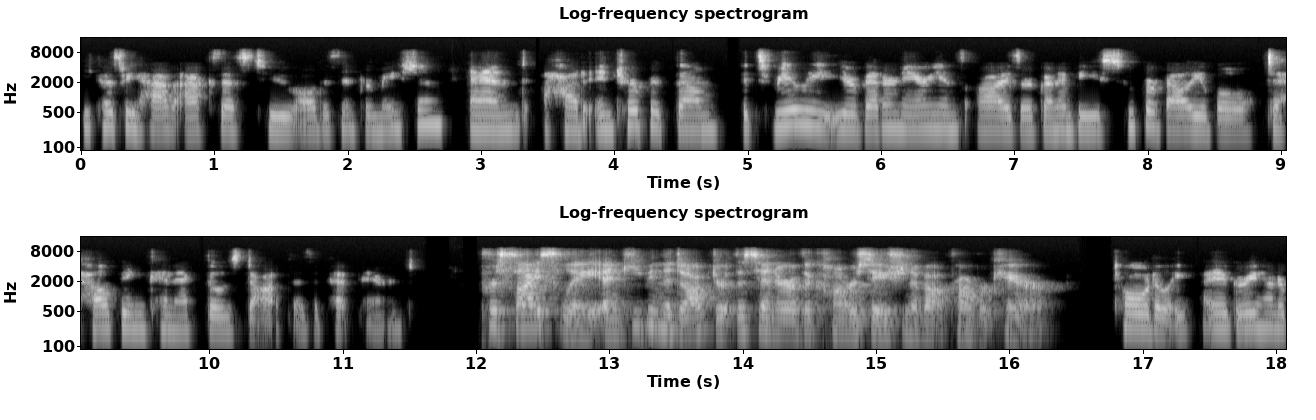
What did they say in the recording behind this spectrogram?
because we have access to all this information and how to interpret them. It's really your veterinarian's eyes are going to be super valuable to helping connect those dots as a pet parent. Precisely, and keeping the doctor at the center of the conversation about proper care. Totally. I agree 100%.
